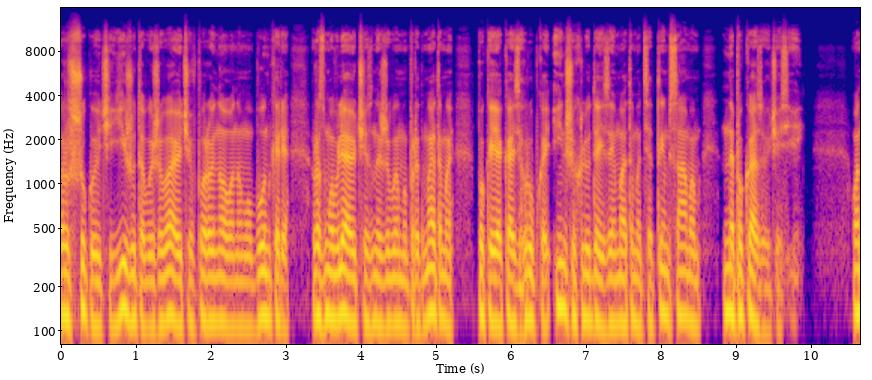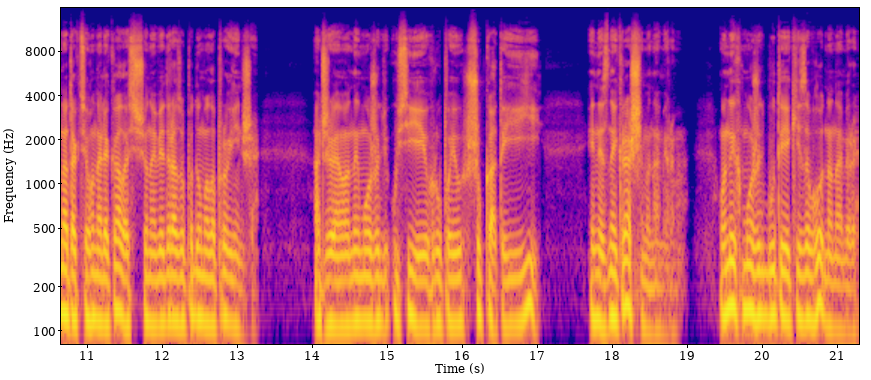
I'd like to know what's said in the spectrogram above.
розшукуючи їжу та виживаючи в поруйнованому бункері, розмовляючи з неживими предметами, поки якась групка інших людей займатиметься тим самим, не показуючись їй. Вона так цього налякалась, що не відразу подумала про інше. Адже вони можуть усією групою шукати її, і не з найкращими намірами. У них можуть бути які завгодно наміри,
